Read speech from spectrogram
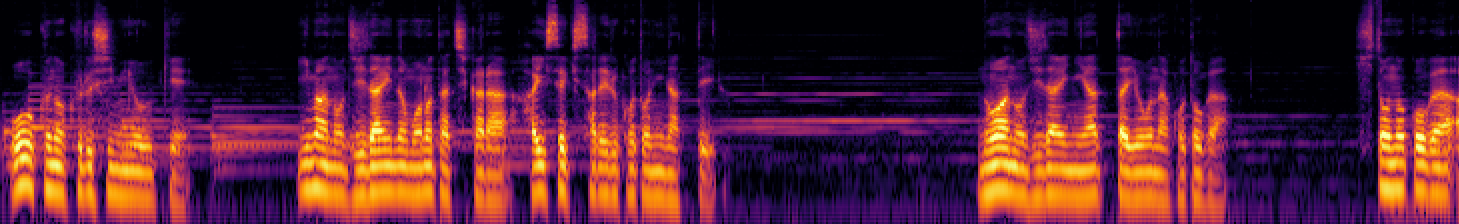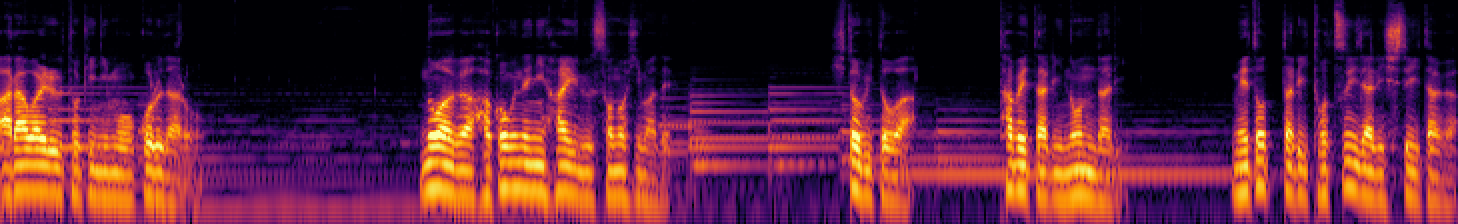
多くの苦しみを受け今の時代の者たちから排斥されることになっている。ノアの時代にあったようなことが人の子が現れる時にも起こるだろう。ノアが箱舟に入るその日まで人々は食べたり飲んだりめとったり嫁いだりしていたが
